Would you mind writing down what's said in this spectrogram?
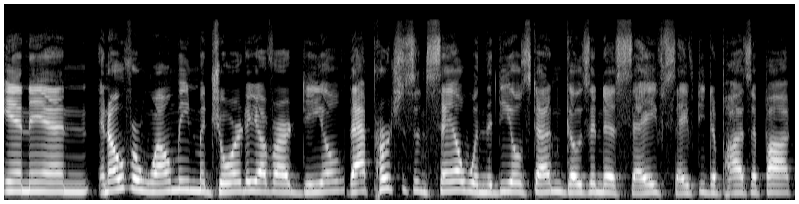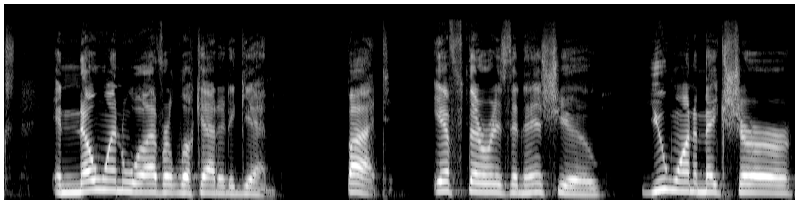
And in an overwhelming majority of our deal, that purchase and sale, when the deal's done, goes into a safe, safety deposit box, and no one will ever look at it again. But if there is an issue, you want to make sure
